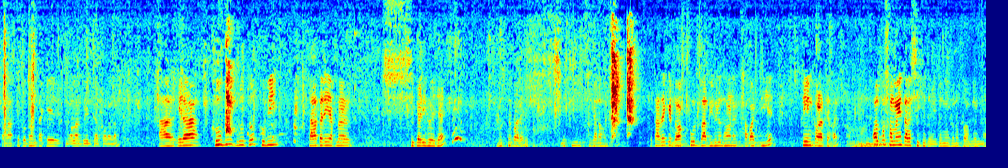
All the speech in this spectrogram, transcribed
কারণ আজকে প্রথম তাকে গলার বেলটা পড়ালাম আর এরা খুবই দ্রুত, খুবই তাড়াতাড়ি আপনার শিকারি হয়ে যায়। বুঝতে পারে যে কি শেখানো হচ্ছে। তো তাদেরকে ডগ ফুড বা বিভিন্ন ধরনের খাবার দিয়ে ট্রেন করাতে হয়। অল্প সময়ে তারা শিখে যায়, এটা নিয়ে কোনো প্রবলেম না।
